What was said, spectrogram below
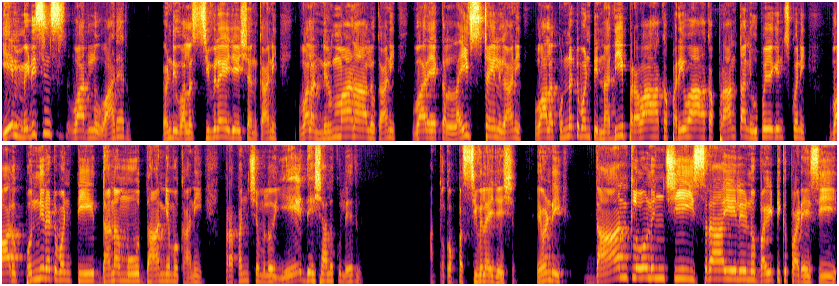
ఏ మెడిసిన్స్ వాళ్ళు వాడారు? అండి వాళ్ళ సివిలైజేషన్ కానీ వాళ్ళ నిర్మాణాలు కానీ వారి యొక్క లైఫ్ స్టైల్ కానీ వాళ్ళకున్నటువంటి నదీ ప్రవాహక పరివాహక ప్రాంతాన్ని ఉపయోగించుకొని వారు పొందినటువంటి ధనము ధాన్యము కానీ ప్రపంచంలో ఏ దేశాలకు లేదు. అంత గొప్ప సివిలైజేషన్ ఏమండి దాంట్లో నుంచి ఇస్రాయేలీను బయటికి పడేసి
